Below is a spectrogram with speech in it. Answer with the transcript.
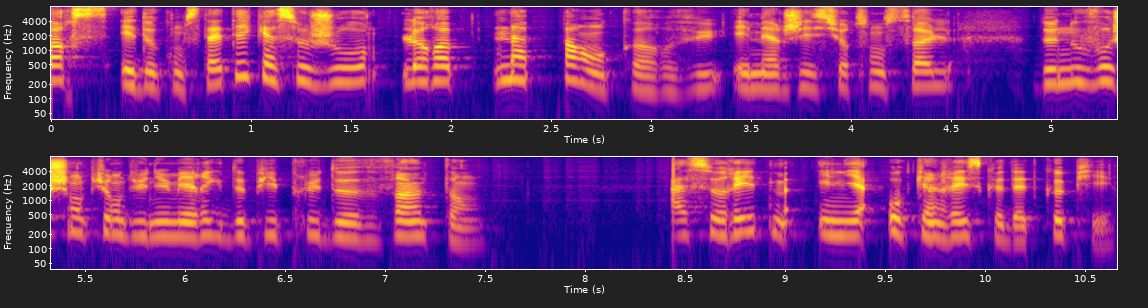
Force est de constater qu'à ce jour, l'Europe n'a pas encore vu émerger sur son sol de nouveaux champions du numérique depuis plus de 20 ans. À ce rythme, il n'y a aucun risque d'être copié.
